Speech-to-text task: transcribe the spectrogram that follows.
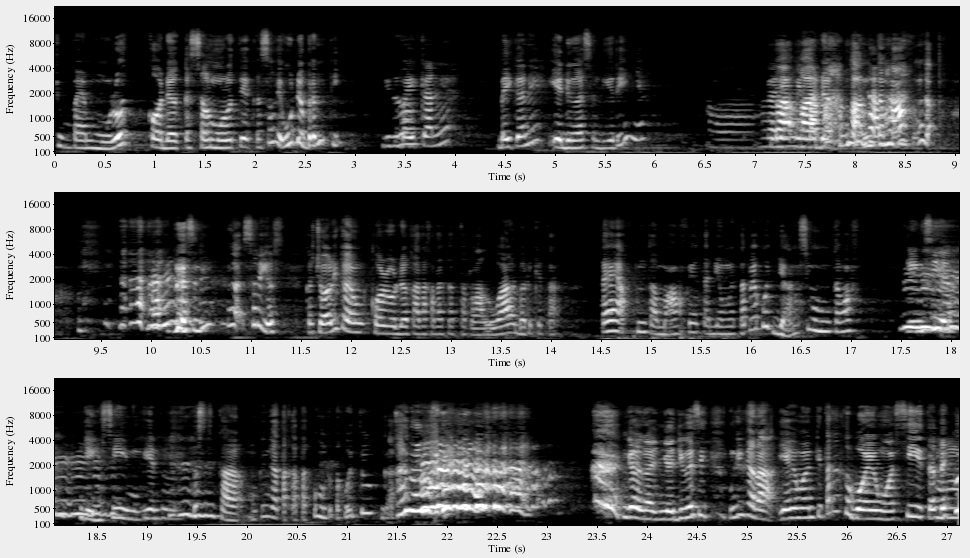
cuma mulut kalau udah kesel mulutnya kesel ya udah berhenti. Gitu baikannya? Baikannya ya dengan sendirinya. Oh, nggak yang ada nggak minta maaf nggak. Udah sendiri nggak serius. Kecuali kalau kalau udah kata-kata keterlaluan baru kita teh aku minta maaf ya tadi ngomong tapi aku jarang sih minta maaf. Gengsi ya. gengsi mungkin. Terus ka- mungkin kata-kataku menurut aku itu nggak kasar Enggak, enggak, enggak juga sih. Mungkin karena ya emang kita kan kebawa emosi Teteku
